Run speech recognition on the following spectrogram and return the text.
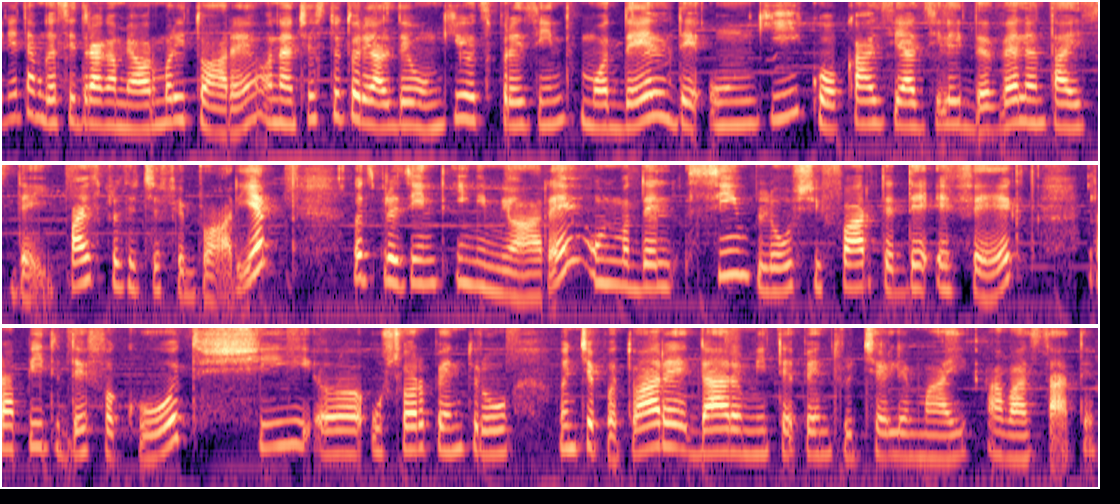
Bine te-am găsit, draga mea urmăritoare! În acest tutorial de unghii îți prezint model de unghii cu ocazia zilei de Valentine's Day, 14 februarie. Îți prezint inimioare, un model simplu și foarte de efect, rapid de făcut și uh, ușor pentru începătoare, dar mite pentru cele mai avansate.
